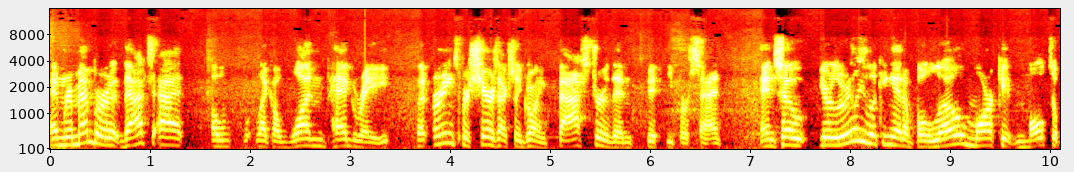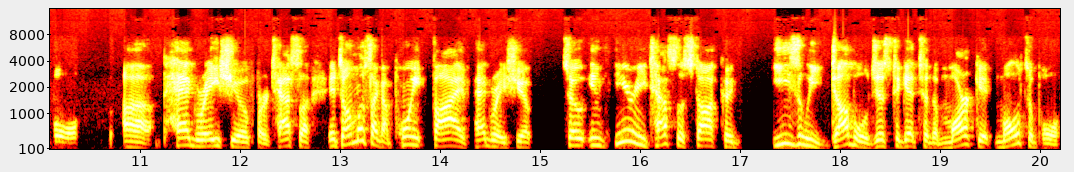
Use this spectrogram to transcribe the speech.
and remember that's at a like a one peg rate, but earnings per share is actually growing faster than 50%. And so you're really looking at a below market multiple uh, peg ratio for Tesla. It's almost like a 0.5 peg ratio. So in theory, Tesla stock could easily double just to get to the market multiple.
